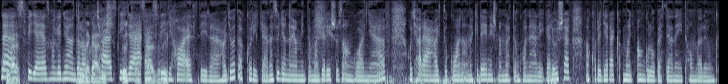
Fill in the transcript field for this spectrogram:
De Lehet. ez, figyelj, ez meg egy olyan dolog, hogy ha ezt így, rá, ezt így, ha ezt így ráhagyod, akkor igen, ez ugyanolyan, mint a magyar és az angol nyelv, hogyha ráhagytuk volna annak idején, és nem lettünk volna elég erősek, akkor a gyerek majd angolul beszélne itthon velünk.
